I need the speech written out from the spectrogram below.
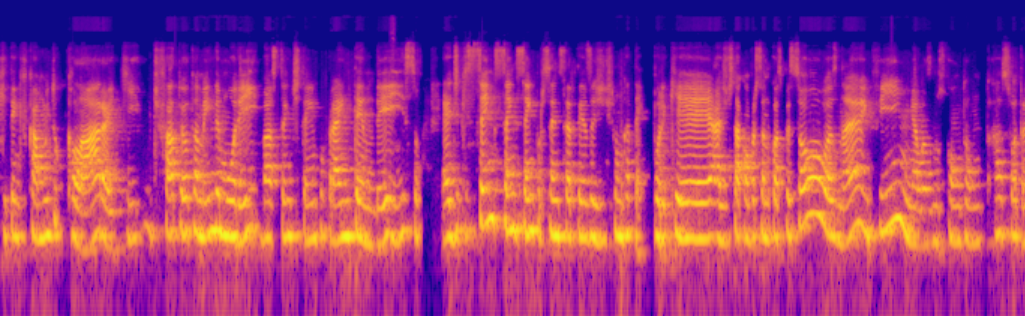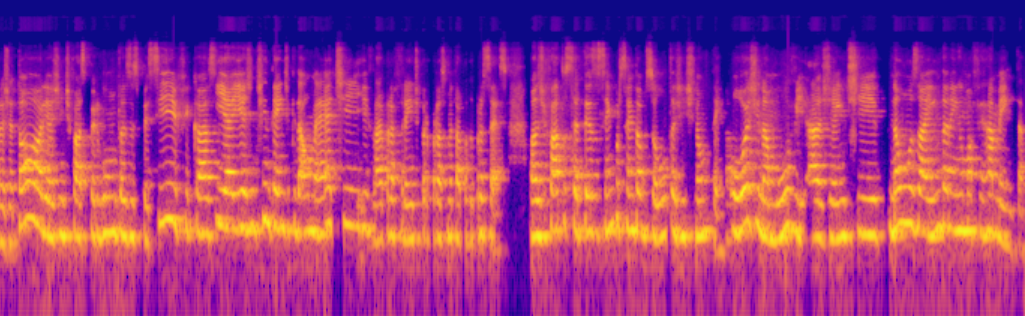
que tem que ficar muito clara clara e que, de fato, eu também demorei bastante tempo para entender isso, é de que 100, 100, 100% de certeza a gente nunca tem. Porque a gente está conversando com as pessoas, né? Enfim, elas nos contam a sua trajetória, a gente faz perguntas específicas, e aí a gente entende que dá um match e vai para frente para a próxima etapa do processo. Mas, de fato, certeza 100% absoluta a gente não tem. Hoje, na Move, a gente não usa ainda nenhuma ferramenta,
